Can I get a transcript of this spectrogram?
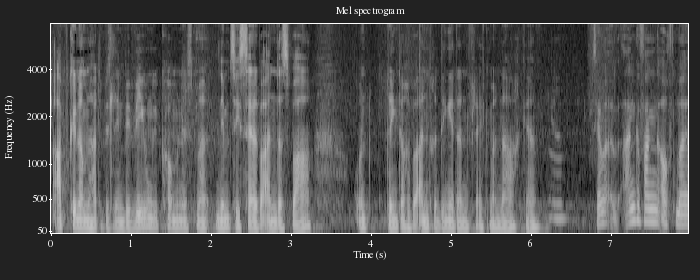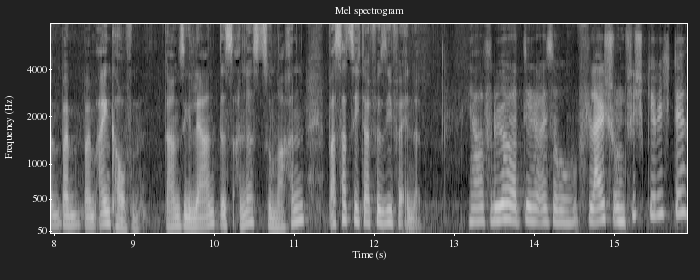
abgenommen hat, ein bisschen in Bewegung gekommen ist, man nimmt sich selber anders wahr und denkt auch über andere Dinge dann vielleicht mal nach. Gell? Ja. Sie haben angefangen auch mal beim, beim Einkaufen. Da haben Sie gelernt, das anders zu machen. Was hat sich da für Sie verändert? Ja, früher hatte ich also Fleisch- und Fischgerichte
